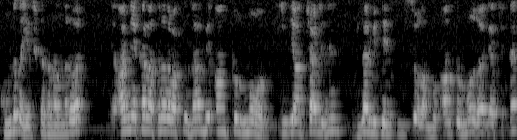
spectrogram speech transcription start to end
kumda da yarış kazananları var. E, anne kanatına da baktığın zaman bir Uncle Mo, Indian Charlie'nin güzel bir temsilcisi olan bu Uncle Mo da gerçekten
